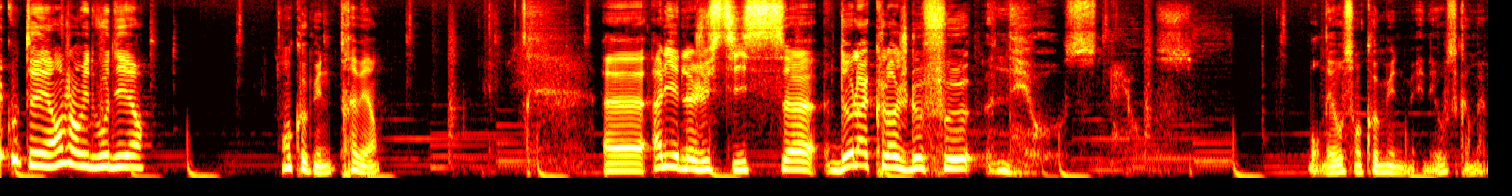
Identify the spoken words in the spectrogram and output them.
écoutez, hein, j'ai envie de vous dire. En commune, très bien. Euh, allié de la justice, euh, de la cloche de feu, Néos. Bon, Néos en commune, mais Néos quand même.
